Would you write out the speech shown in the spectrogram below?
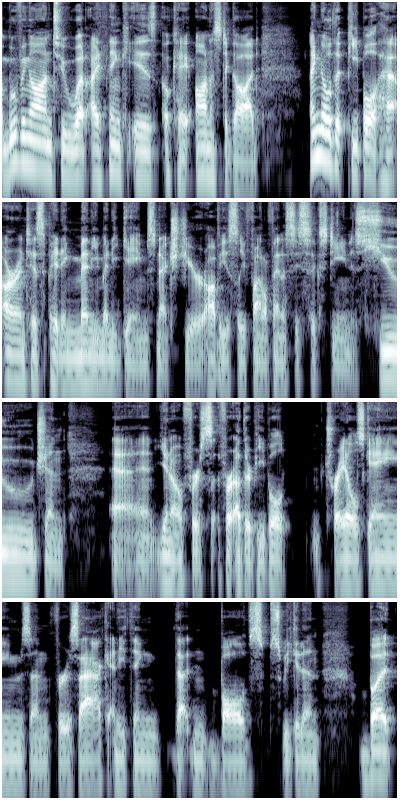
moving on to what I think is okay. Honest to God I know that people ha- are anticipating many, many games next year. Obviously, Final Fantasy 16 is huge, and and you know, for for other people, Trails games, and for Zach, anything that involves Suikoden. But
